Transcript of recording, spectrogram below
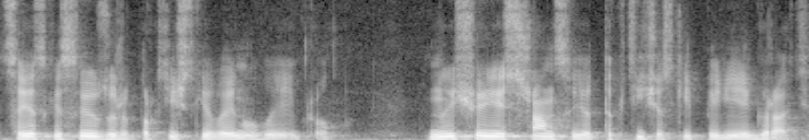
Советский Союз уже практически войну выиграл. Но еще есть шанс ее тактически переиграть.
